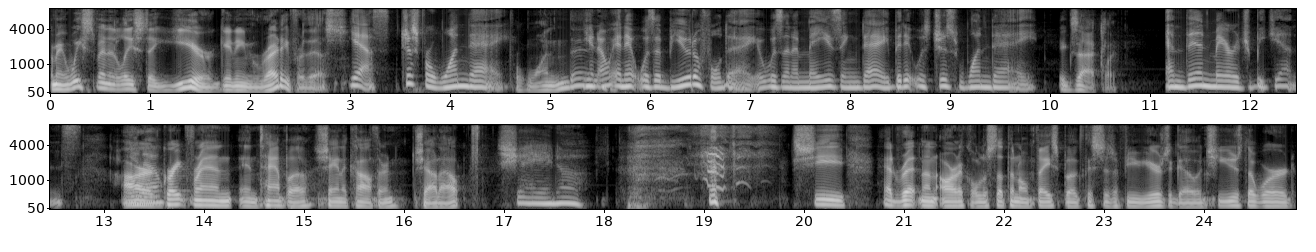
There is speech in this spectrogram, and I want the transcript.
I mean, we spent at least a year getting ready for this Yes, just for one day. for one day. You know, and it was a beautiful day. It was an amazing day, but it was just one day. exactly. And then marriage begins. You Our know? great friend in Tampa, Shana Cawthorn, shout out. Shana. She had written an article or something on Facebook. This is a few years ago, and she used the word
